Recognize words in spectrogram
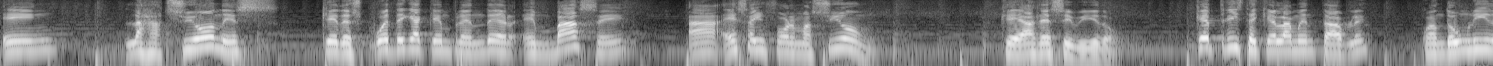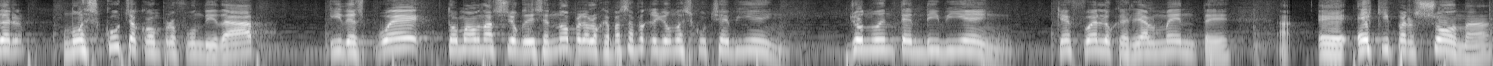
en las acciones que después tenga que emprender en base a esa información que has recibido. Qué triste y qué lamentable cuando un líder no escucha con profundidad y después toma una acción que dice, no, pero lo que pasa fue que yo no escuché bien, yo no entendí bien qué fue lo que realmente ah, eh, X persona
